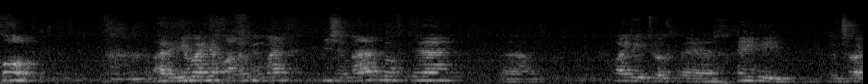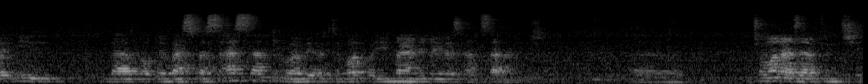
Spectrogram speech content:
خب. آره یه بار یه خانمی اومد پیش من گفت که اه، آی دکتر خیلی دچار این در واقع وسوسه هستم که وارد ارتباط با یک مردی غیر از همسرم شما نظرتون چیه؟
